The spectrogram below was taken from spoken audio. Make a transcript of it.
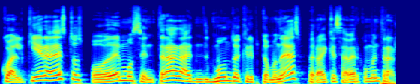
cualquiera de estos, podemos entrar al mundo de criptomonedas, pero hay que saber cómo entrar.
